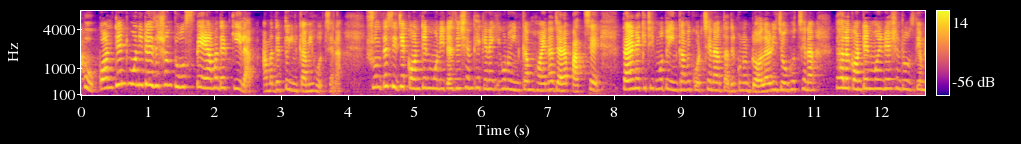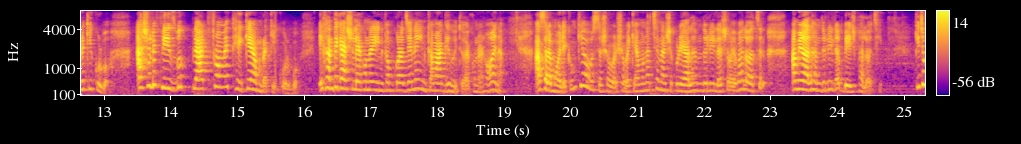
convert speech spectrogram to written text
আপু কন্টেন্ট মনিটাইজেশন টুলস পেয়ে আমাদের কী লাভ? আমাদের তো ইনকামই হচ্ছে না। শুনতেছি যে কন্টেন্ট মনিটাইজেশন থেকে নাকি কোনো ইনকাম হয় না, যারা পাচ্ছে, তারা নাকি ঠিকমতো ইনকামই করছে না, তাদের কোনো ডলারই যোগ হচ্ছে না। তাহলে কন্টেন্ট মনিটাইজেশন টুলস দিয়ে আমরা কী করব? আসলে ফেসবুক প্ল্যাটফর্মে থেকে আমরা কী করব? এখান থেকে আসলে এখন আর ইনকাম করা যায় না ইনকাম আগে হইতো, এখন আর হয় না। আসসালামু আলাইকুম, কী অবস্থা সবার? সবাই কেমন আছেন? আশা করি আলহামদুলিল্লাহ সবাই ভালো আছেন। আমিও আলহামদুলিল্লাহ বেশ ভালো আছি। কিছু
